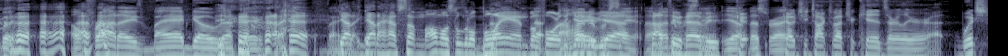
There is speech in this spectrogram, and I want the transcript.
but on Fridays, bad go right there. Got got to have something almost a little bland before the game. Yeah, not too heavy. Yeah, that's right. Coach, you talked about your kids earlier. Uh, which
